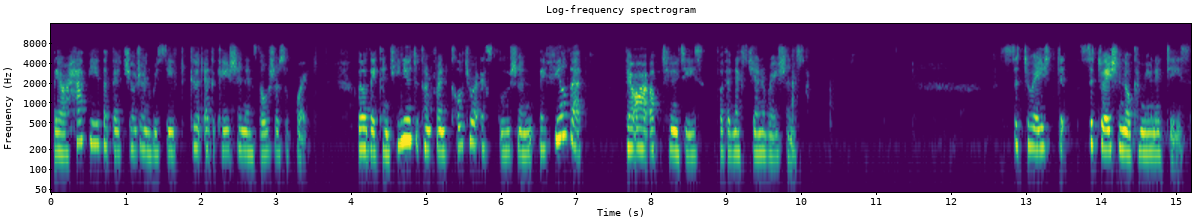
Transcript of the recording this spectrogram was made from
They are happy that their children received good education and social support. Though they continue to confront cultural exclusion, they feel that there are opportunities for the next generations. Situation, situational communities.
